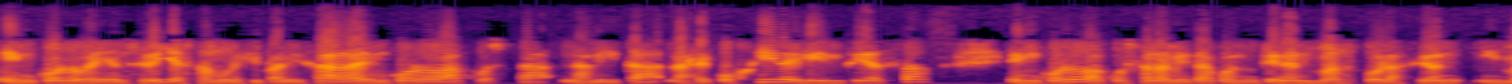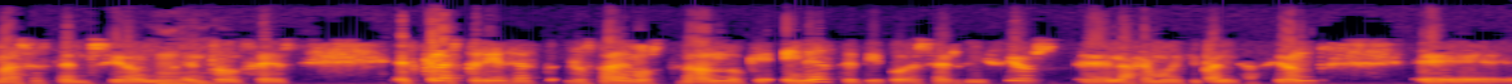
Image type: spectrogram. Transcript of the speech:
En Córdoba y en Sevilla está municipalizada. En Córdoba cuesta la mitad. La recogida y limpieza en Córdoba cuesta la mitad cuando tienen más población y más extensión. Entonces, es que la experiencia lo está demostrando que en este tipo de servicios eh, la remunicipalización eh,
